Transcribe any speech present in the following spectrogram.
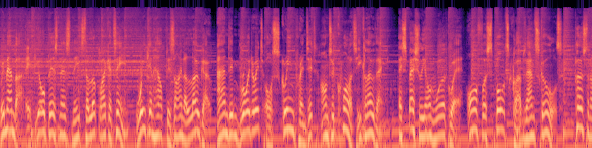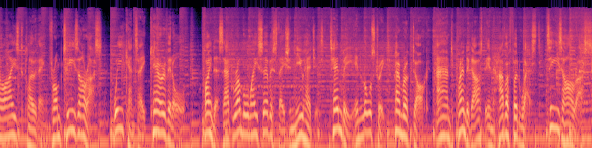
Remember, if your business needs to look like a team, we can help design a logo and embroider it or screen print it onto quality clothing especially on workwear or for sports clubs and schools. Personalised clothing from Tees R Us. We can take care of it all. Find us at Rumbleway Service Station, New Hedges, 10B in Law Street, Pembroke Dock, and Prendergast in Haverfordwest. Tees R Us.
